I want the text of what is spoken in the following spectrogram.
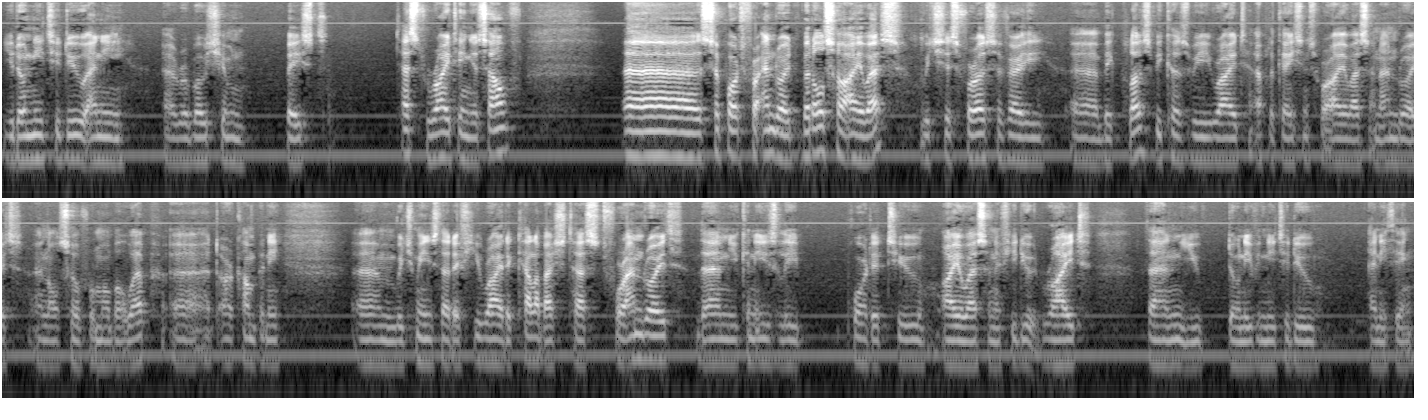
You don't need to do any uh, Robotium-based test writing yourself. Uh, support for Android, but also iOS, which is for us a very a big plus because we write applications for iOS and Android and also for mobile web uh, at our company. Um, which means that if you write a Calabash test for Android, then you can easily port it to iOS, and if you do it right, then you don't even need to do anything,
